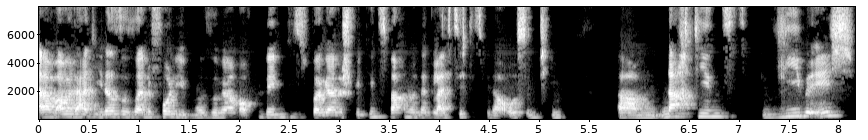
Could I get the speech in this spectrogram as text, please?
Ähm, aber da hat jeder so seine Vorlieben. Also wir haben auch Kollegen, die super gerne Spätdienst machen und dann gleicht sich das wieder aus im Team. Ähm, Nachtdienst liebe ich,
